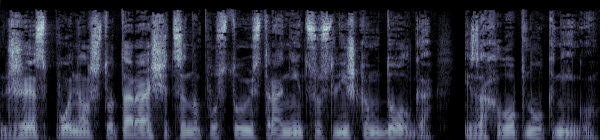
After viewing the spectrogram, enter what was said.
Джесс понял, что таращится на пустую страницу слишком долго, и захлопнул книгу.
